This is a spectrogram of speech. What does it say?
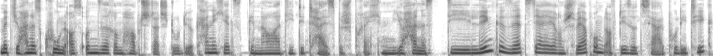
Mit Johannes Kuhn aus unserem Hauptstadtstudio kann ich jetzt genauer die Details besprechen. Johannes, die Linke setzt ja ihren Schwerpunkt auf die Sozialpolitik.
